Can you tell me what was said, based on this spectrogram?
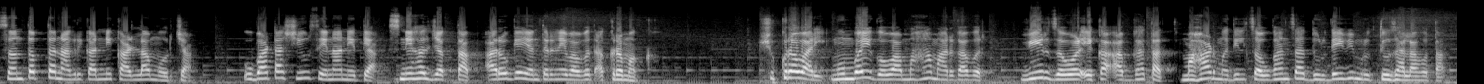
संतप्त नागरिकांनी काढला मोर्चा. उबाटा शिवसेना नेत्या स्नेहल जगताप आरोग्य यंत्रणेबाबत आक्रमक. शुक्रवारी मुंबई गोवा महामार्गावर वीरजवळ एका अपघातात महाडमधील चौघांचा दुर्दैवी मृत्यू झाला होता.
